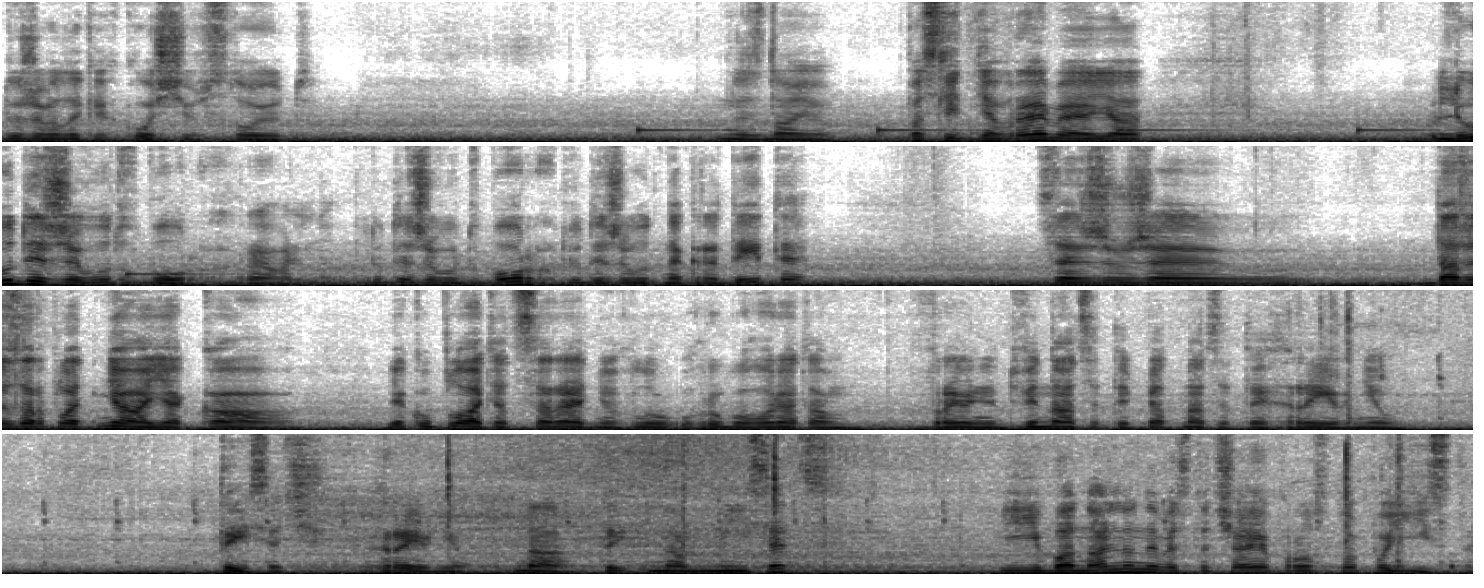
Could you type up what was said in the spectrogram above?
дуже великих коштів стоять. Не знаю. Останнє время я... люди живуть в борг, реально. Люди живуть в борг, люди живуть на кредити. Це ж вже навіть зарплатня, яка, яку платять середньо, гру- грубо говоря, там в районі 12-15 гривнів тисяч гривнів на, на місяць, її банально не вистачає просто поїсти.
